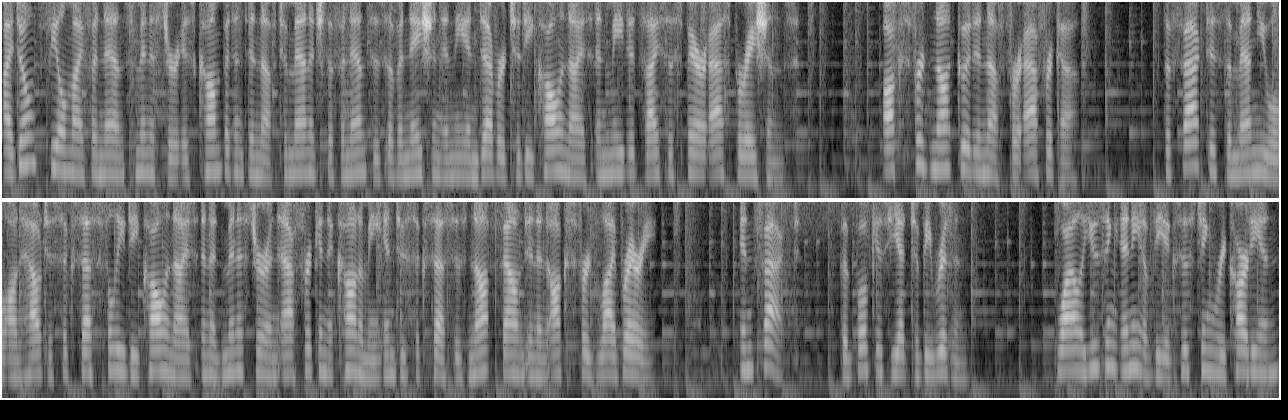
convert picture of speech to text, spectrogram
I don't feel my finance minister is competent enough to manage the finances of a nation in the endeavor to decolonize and meet its ISIS-spare aspirations. Oxford not good enough for Africa. The fact is the manual on how to successfully decolonize and administer an African economy into success is not found in an Oxford library. In fact, the book is yet to be written. While using any of the existing Ricardian,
